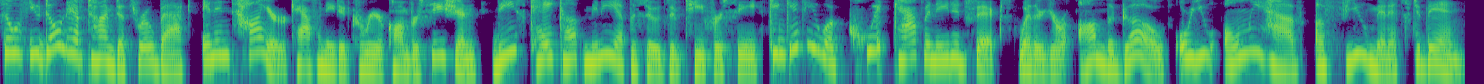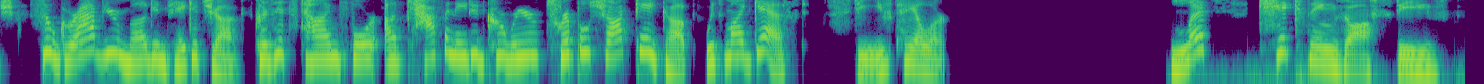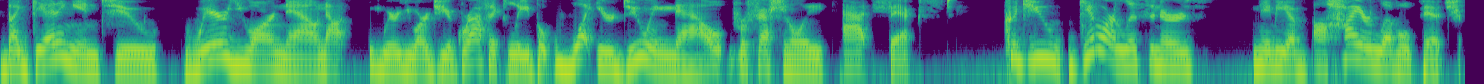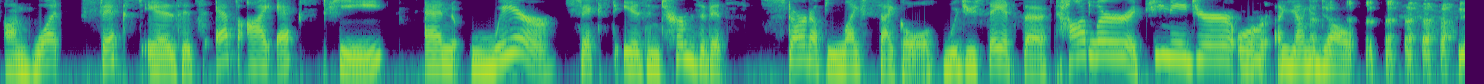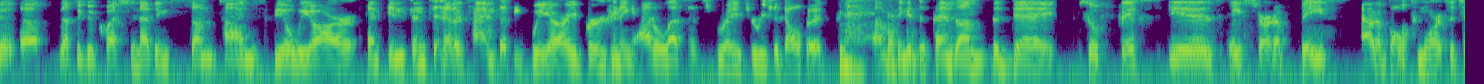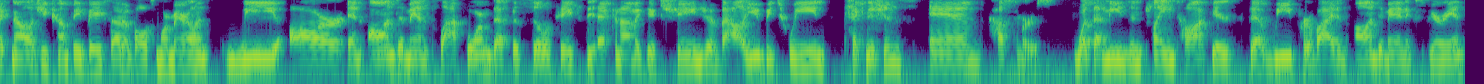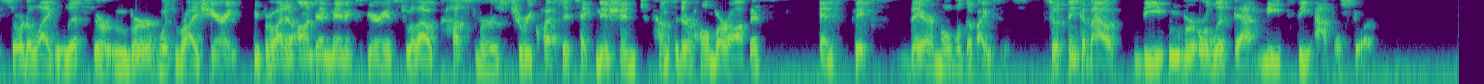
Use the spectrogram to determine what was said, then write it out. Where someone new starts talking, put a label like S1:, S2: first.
S1: So if you don't have time to throw back an entire caffeinated career conversation, these K-Cup mini episodes of T4C can give you a quick caffeinated fix, whether you're on the go or you only have a few minutes to binge. So grab your mug and take a chug, cause it's time for a caffeinated career triple shot K-Cup with my guest, Steve Taylor. Let's kick things off, Steve, by getting into where you are now, not where you are geographically, but what you're doing now professionally at Fixt. Could you give our listeners maybe a, a higher level pitch on what Fixt is? It's F I X T and where Fixt is in terms of its startup life cycle. Would you say it's a toddler, a teenager, or a young adult?
S2: yeah, that's, that's a good question. I think sometimes feel we are an infant, and other times I think we are a burgeoning adolescence ready to reach adulthood. Um, I think it depends on the day. So Fixt is a startup based out of Baltimore. It's a technology company based out of Baltimore, Maryland. We are an on-demand platform that facilitates the economic exchange of value between technicians and customers. What that means in plain talk is that we provide an on-demand experience, sort of like Lyft or Uber with ride sharing. We provide an on-demand experience to allow customers to request a technician to come to their home or office and fix their mobile devices. So think about the Uber or Lyft app meets the Apple Store.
